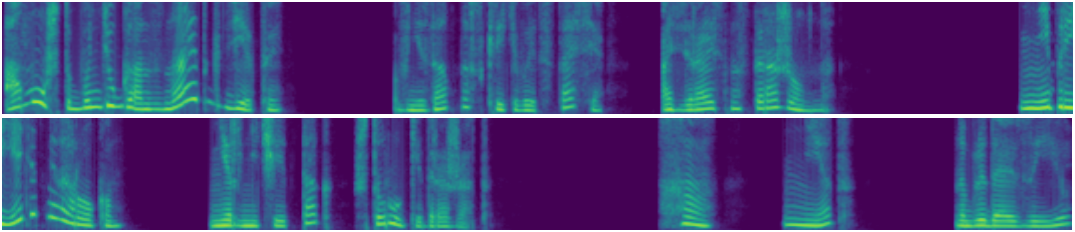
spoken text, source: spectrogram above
а муж-то бандюган знает, где ты? Внезапно вскрикивает Стася, озираясь настороженно. Не приедет ненароком? Нервничает так, что руки дрожат. Хм, нет наблюдаю за ее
